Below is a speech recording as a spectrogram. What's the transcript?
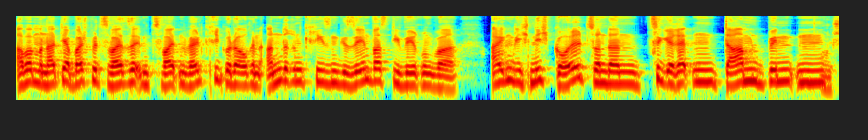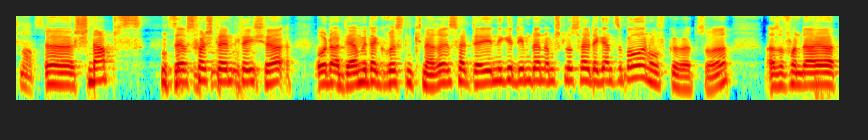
Aber man hat ja beispielsweise im Zweiten Weltkrieg oder auch in anderen Krisen gesehen, was die Währung war. Eigentlich nicht Gold, sondern Zigaretten, Damenbinden, Und Schnaps. Äh, Schnaps Selbstverständlich, ja. Oder der mit der größten Knarre ist halt derjenige, dem dann am Schluss halt der ganze Bauernhof gehört, so. Ja? Also von daher,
